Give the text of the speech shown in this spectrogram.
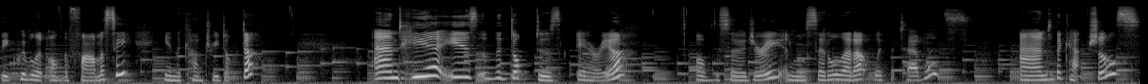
the equivalent of the pharmacy in the country doctor. And here is the doctor's area of the surgery, and we'll set all that up with the tablets and the capsules.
